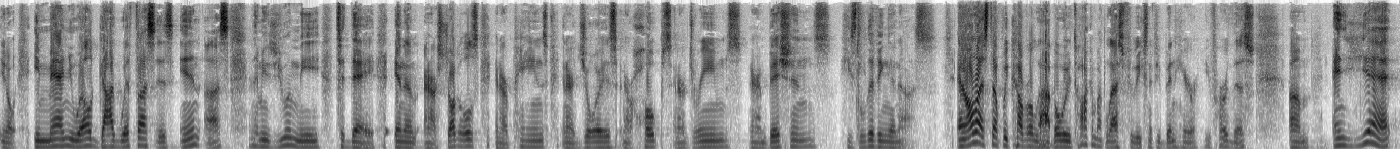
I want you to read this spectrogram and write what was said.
you know, Emmanuel, God with us, is in us. And that means you and me today, in, a, in, our struggles, in our pains, in our joys, in our hopes, in our dreams, in our ambitions, He's living in us. And all that stuff we cover a lot, but we've been talking about the last few weeks, and if you've been here, you've heard this. Um, and yet,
